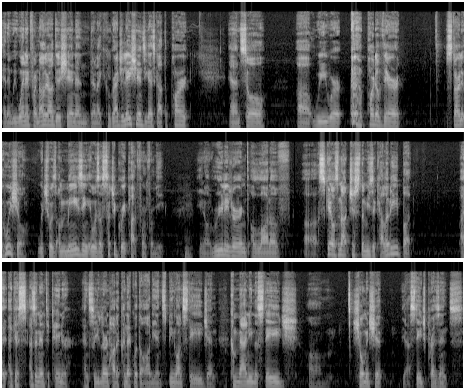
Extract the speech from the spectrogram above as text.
And then we went in for another audition, and they're like, "Congratulations, you guys got the part." And so uh, we were part of their Starlit Hui show, which was amazing. It was a, such a great platform for me. You know, really learned a lot of uh, skills, not just the musicality, but I, I guess as an entertainer. And so you learn how to connect with the audience, being on stage and commanding the stage, um, showmanship, yeah, stage presence.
